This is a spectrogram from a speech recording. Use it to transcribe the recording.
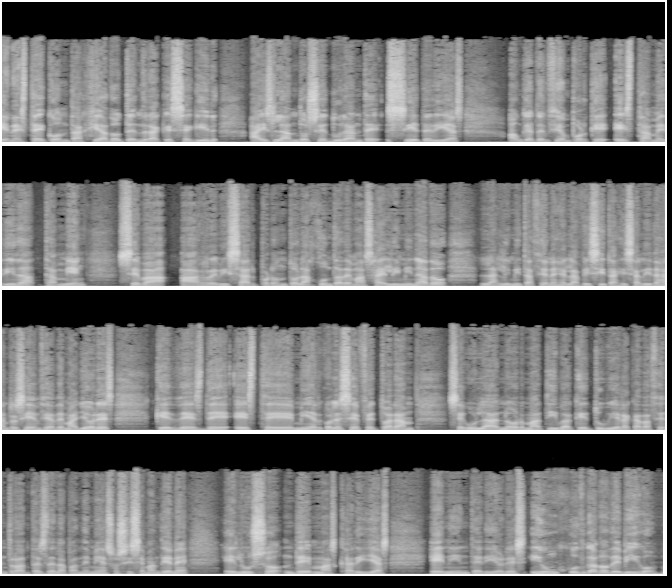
Quien esté contagiado tendrá que seguir aislándose durante siete días aunque atención porque esta medida también se va a revisar pronto. La Junta además ha eliminado las limitaciones en las visitas y salidas en residencias de mayores que desde este miércoles se efectuarán según la normativa que tuviera cada centro antes de la pandemia. Eso sí, se mantiene el uso de mascarillas en interiores. Y un juzgado de Vigo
